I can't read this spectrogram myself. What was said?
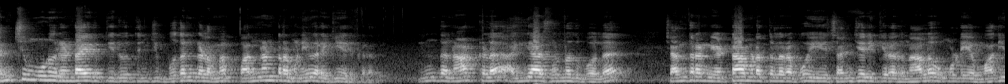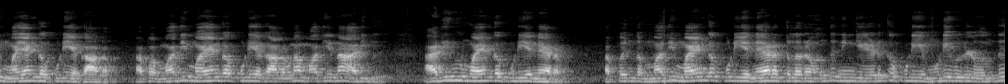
அஞ்சு மூணு ரெண்டாயிரத்தி இருபத்தஞ்சி புதன்கிழமை பன்னெண்டரை மணி வரைக்கும் இருக்கிறது. இந்த நாட்களை ஐயா சொன்னது போல் சந்திரன் எட்டாம் இடத்துல போய் சஞ்சரிக்கிறதுனால உங்களுடைய மதி மயங்கக்கூடிய காலம். அப்போ மதி மயங்கக்கூடிய காலம்னா மதினா அறிவு. அறிவு மயங்கக்கூடிய நேரம். அப்போ இந்த மதி மயங்கக்கூடிய நேரத்தில் வந்து நீங்கள் எடுக்கக்கூடிய முடிவுகள் வந்து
